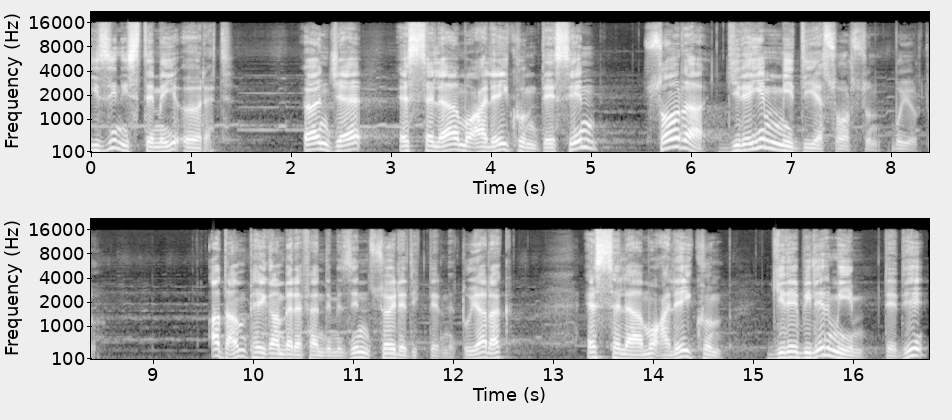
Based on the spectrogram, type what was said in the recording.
izin istemeyi öğret. Önce Esselamu aleykum desin, sonra gireyim mi diye sorsun buyurdu. Adam Peygamber Efendimizin söylediklerini duyarak Esselamu aleyküm girebilir miyim dedi.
